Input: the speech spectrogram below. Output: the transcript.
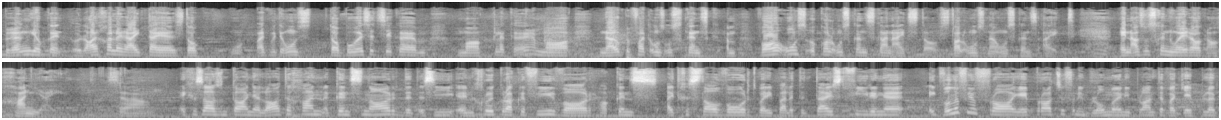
Bring jou kind. Daai galery tye is dalk ek weet ons daarbo is dit seker makliker, maar nou bevat ons ons kuns um, waar ons ook al ons kuns kan uitstal, stal ons nou ons kuns uit. En as ons genooi raak dan gaan jy. So Ek gesels met Tanya later gaan 'n kunstenaar. Dit is hier in Grootbrak rivier waar haar kuns uitgestal word by die Palletenthuis vieringe. Ek wil net vir jou vra, jy praat so van die blomme en die plante wat jy pluk.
